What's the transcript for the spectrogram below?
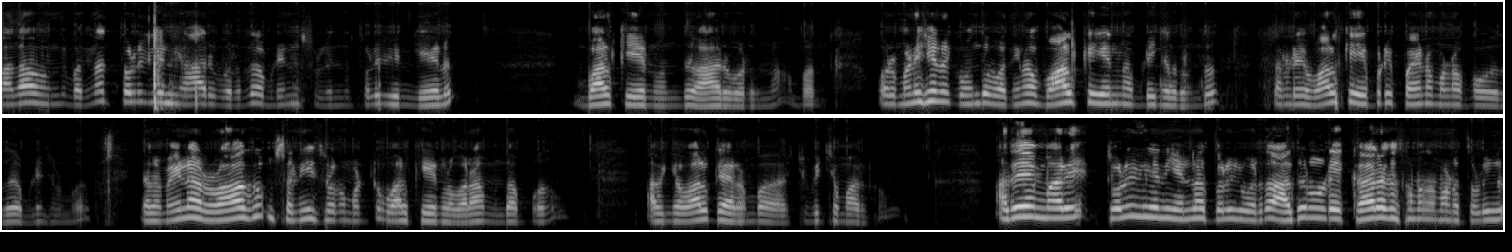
அதான் வந்து பார்த்திங்கன்னா தொழில் எண் ஆறு வருது அப்படின்னு சொல்லி இந்த தொழில் எண் ஏழு வாழ்க்கை எண் வந்து ஆறு வருதுன்னா அப்போ ஒரு மனுஷனுக்கு வந்து பார்த்திங்கன்னா வாழ்க்கை எண் அப்படிங்கிறது வந்து தன்னுடைய வாழ்க்கையை எப்படி பயணம் பண்ண போகுது அப்படின்னு சொல்லும்போது இதில் மெயினாக ராகும் சனீஸ்வரம் மட்டும் வாழ்க்கை எண்ணில் வராமல் இருந்தால் போதும். அவங்க வாழ்க்கை ரொம்ப சுபிச்சமாக இருக்கும். அதே மாதிரி தொழில் எண் என்ன தொழில் வருதோ அதனுடைய காரக சம்பந்தமான தொழில்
